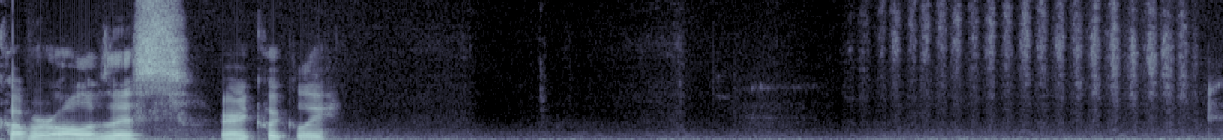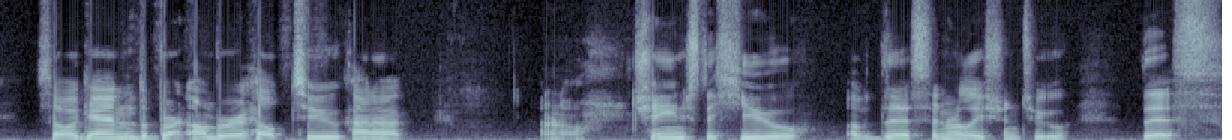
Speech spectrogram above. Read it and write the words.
Cover all of this very quickly. So again, the burnt umber helped to kind of, Don't know, change the hue of this in relation to this.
